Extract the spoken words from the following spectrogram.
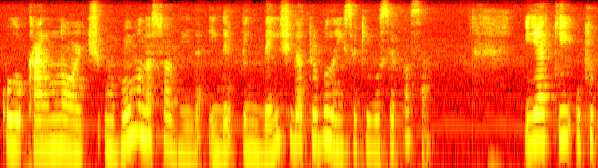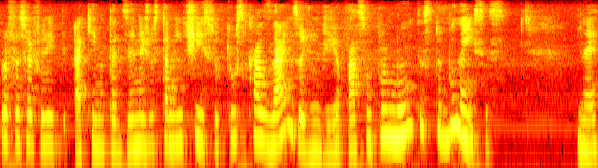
colocar um norte, um rumo na sua vida, independente da turbulência que você passar. E aqui o que o professor Felipe aqui não está dizendo é justamente isso, que os casais hoje em dia passam por muitas turbulências, né?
